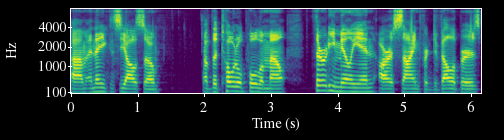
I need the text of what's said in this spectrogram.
Um, and then you can see also of the total pool amount, 30 million are assigned for developers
